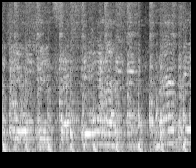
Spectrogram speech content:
Ложится пена на дверь.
